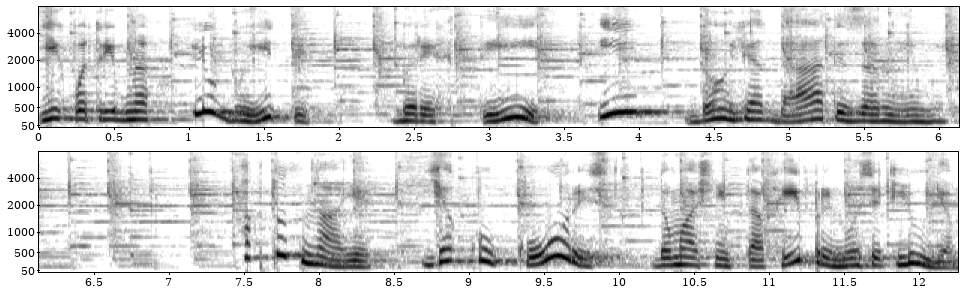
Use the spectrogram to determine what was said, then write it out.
Їх потрібно любити, берегти і доглядати за ними. А хто знає, яку користь домашні птахи приносять людям?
